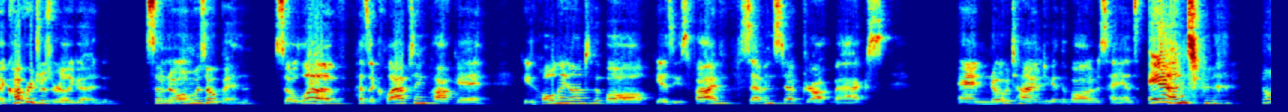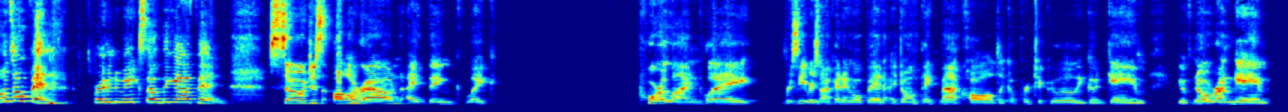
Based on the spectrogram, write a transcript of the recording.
the coverage was really good. So no one was open. So Love has a collapsing pocket. He's holding onto the ball. He has these five, seven step dropbacks and no time to get the ball out of his hands. And no one's open for him to make something happen. So just all around, I think like poor line play, receivers not getting open. I don't think Matt called like a particularly good game. You have no run game,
